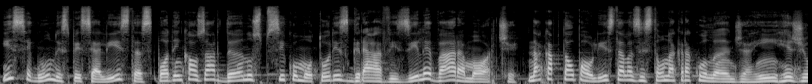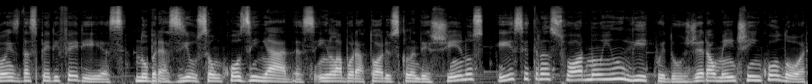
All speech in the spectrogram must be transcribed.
e, segundo especialistas, podem causar danos psicomotores graves e levar à morte. Na capital paulista, elas estão na Cracolândia e em regiões das periferias. No Brasil, são cozinhadas em laboratórios clandestinos e se transformam transformam em um líquido, geralmente incolor.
